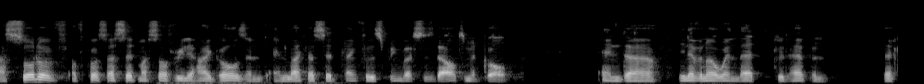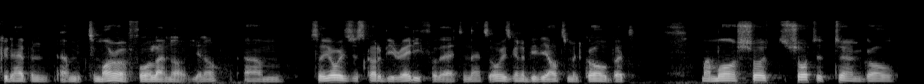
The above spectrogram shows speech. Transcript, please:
I sort of, of course, I set myself really high goals, and and like I said, playing for the Springboks is the ultimate goal, and uh, you never know when that could happen. That could happen um, tomorrow, for all I know, you know. Um, so you always just got to be ready for that, and that's always going to be the ultimate goal. But my more short, shorter term goal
